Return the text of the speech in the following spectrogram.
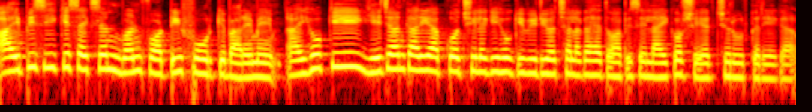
आईपीसी के सेक्शन 144 के बारे में। आई होप कि ये जानकारी आपको अच्छी लगी होगी। वीडियो अच्छा लगा है तो आप इसे लाइक और शेयर ज़रूर करिएगा।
